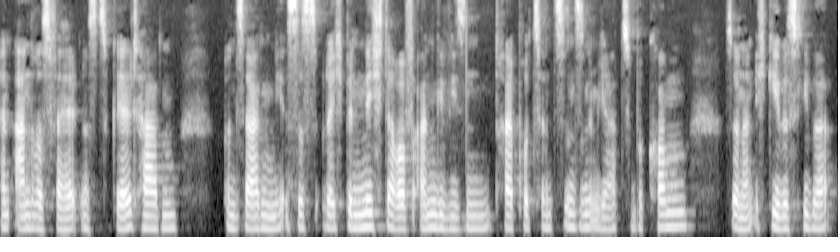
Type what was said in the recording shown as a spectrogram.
ein anderes Verhältnis zu Geld haben und sagen, mir ist es oder ich bin nicht darauf angewiesen, drei Prozent Zinsen im Jahr zu bekommen, sondern ich gebe es lieber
